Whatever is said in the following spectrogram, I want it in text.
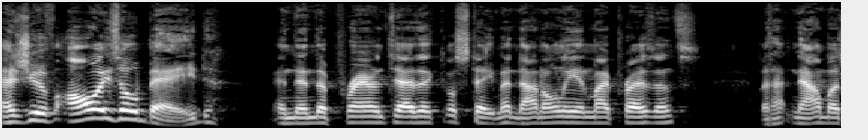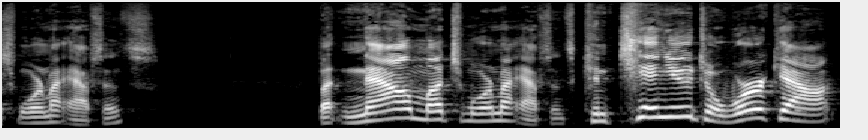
as you have always obeyed, and then the parenthetical statement, not only in my presence, but now much more in my absence, but now much more in my absence, continue to work out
